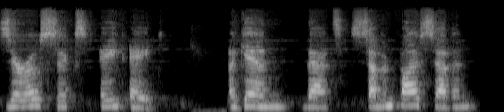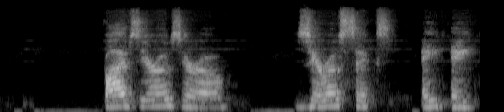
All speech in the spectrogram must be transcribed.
0688. Again, that's 757 500 0688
